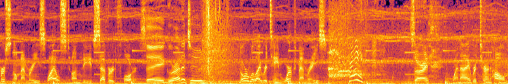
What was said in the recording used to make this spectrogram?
personal memories whilst on the severed floor. Say gratitude. Nor will I retain work memories. Hey! Sorry, when I return home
